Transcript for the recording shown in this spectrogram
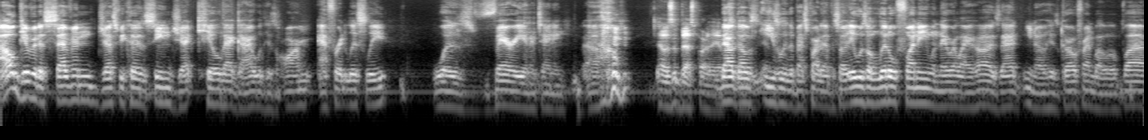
I'll give it a seven just because seeing Jet kill that guy with his arm effortlessly was very entertaining. Um, That was the best part of the that, episode. that was easily the best part of the episode. It was a little funny when they were like, "Oh, is that you know his girlfriend?" Blah blah blah.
